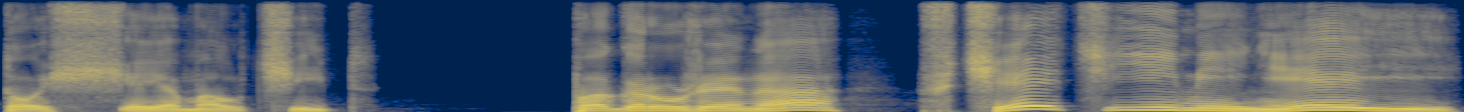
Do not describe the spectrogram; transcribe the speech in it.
тощая молчит, погружена в четьи минеи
